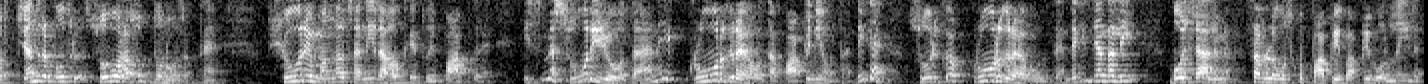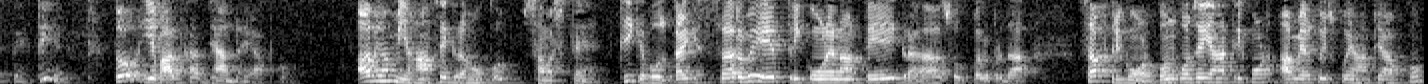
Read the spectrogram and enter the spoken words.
और चंद्र बुद्ध शुभ और अशुभ दोनों हो सकते हैं। सूर्य, मंगल, शनि, राहु, केतु, ये पाप ग्रह इसमें सूर्य जो होता है ना, ये क्रूर ग्रह होता है, पापी नहीं होता, ठीक है? सूर्य को क्रूर ग्रह बोलते हैं, लेकिन जनरली बोलचाल में सब लोग उसको पापी पापी बोलने ही लगते हैं, ठीक है? तो ये बात का ध्यान रहे आपको। अब हम यहाँ से ग्रहों को समझते हैं, ठीक है? बोलता है कि सर्वे त्रिकोण नाते ग्रह सुफल प्रदा। सब त्रिकोण कौन कौन से यहाँ त्रिकोण? अब मेरे को इसको यहाँ पे आपको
